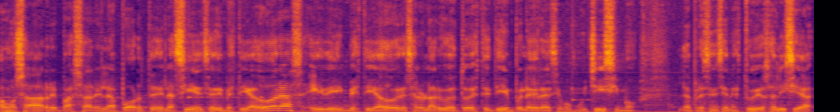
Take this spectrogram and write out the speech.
Vamos a repasar el aporte de la ciencia de investigadoras y de investigadores a lo largo de todo este tiempo y le agradecemos muchísimo la presencia en estudios Alicia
